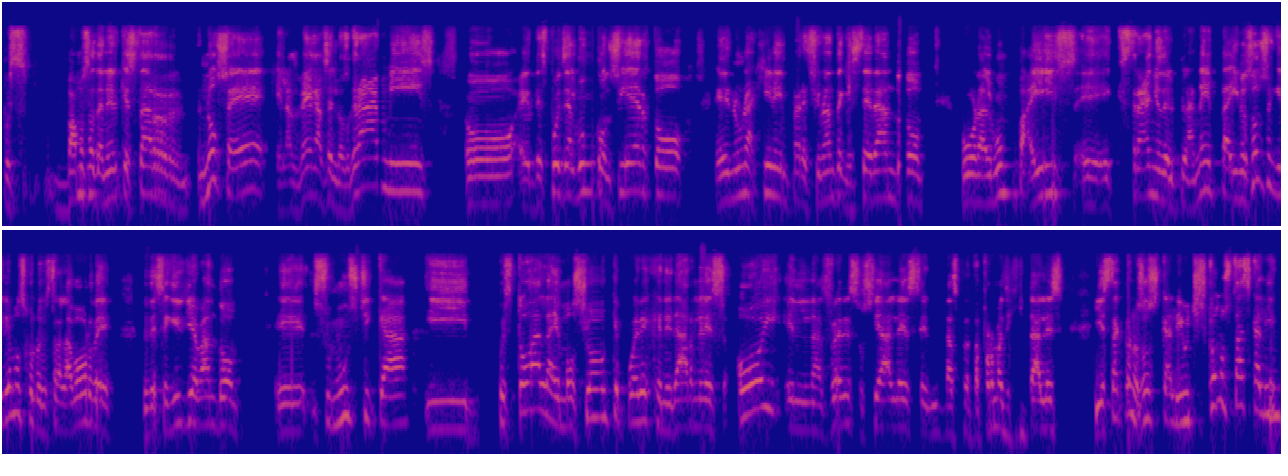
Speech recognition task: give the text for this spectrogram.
pues vamos a tener que estar, no sé, en Las Vegas en los Grammys o eh, después de algún concierto, en una gira impresionante que esté dando por algún país eh, extraño del planeta. Y nosotros seguiremos con nuestra labor de, de seguir llevando su música y pues toda la emoción que puede generarles hoy en las redes sociales, en las plataformas digitales. Y está con nosotros Cali Uchis. ¿Cómo estás, Cali?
